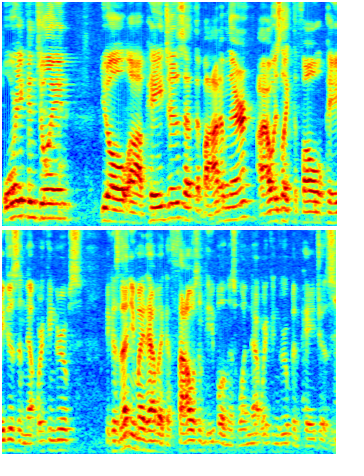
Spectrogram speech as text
Or you can join, you know, uh, pages at the bottom there. I always like to follow pages and networking groups because then you might have like a thousand people in this one networking group and pages.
